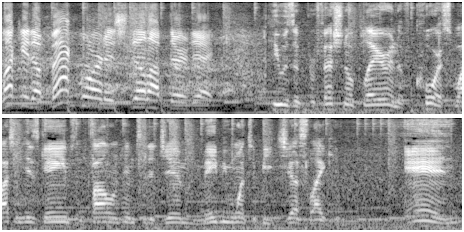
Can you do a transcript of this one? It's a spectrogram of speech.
Lucky the backboard is still up there, Dick. He was a professional player, and of course, watching his games and following him to the gym made me want to be just like him. And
